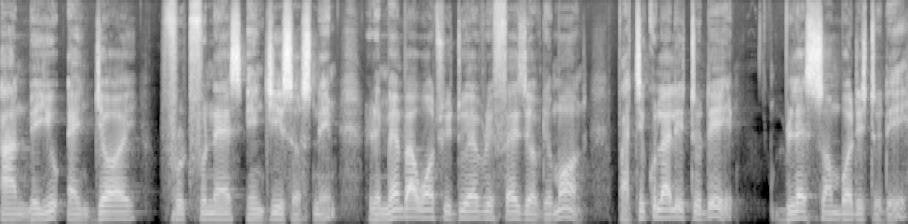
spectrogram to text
and may you enjoy fruitfulness in Jesus' name. Remember what we do every first day of the month, particularly today. Bless somebody today.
